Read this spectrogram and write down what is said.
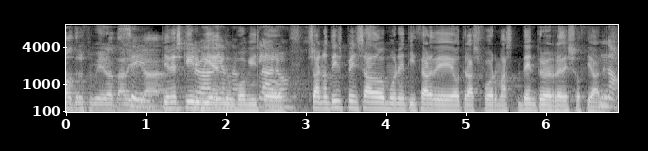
otros primero tal Sí. y ya. Tienes que ir viendo viendo, un poquito. claro. O sea, ¿no tienes pensado monetizar de otras formas dentro de redes sociales? No,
